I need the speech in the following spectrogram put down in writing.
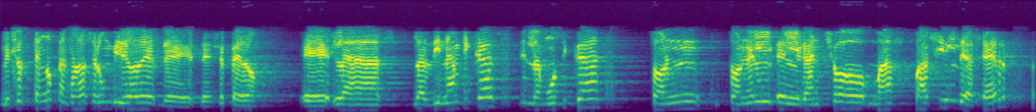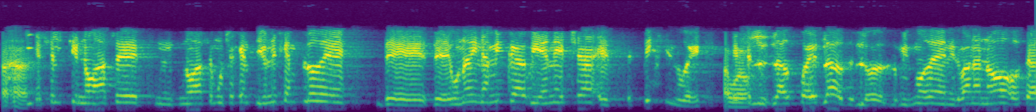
de hecho, tengo pensado hacer un video de, de, de ese pedo. Eh, las, las dinámicas en la música son, son el, el gancho más fácil de hacer y es el que no hace, no hace mucha gente. Y un ejemplo de, de, de una dinámica bien hecha es, Pixies, güey. Ah, es el Loud Quiet Loud, lo, mismo de Nirvana, ¿no? O sea,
